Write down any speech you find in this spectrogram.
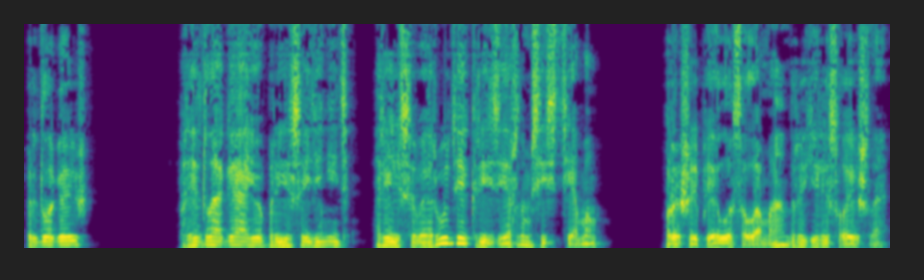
предлагаешь?» «Предлагаю присоединить рельсовое орудие к резервным системам», прошипела Саламандра еле слышно.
